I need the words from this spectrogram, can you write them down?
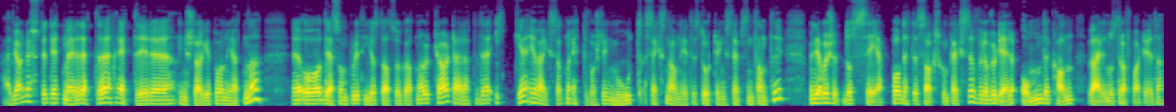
Vi har nøstet litt mer i dette etter eh, innslaget på nyhetene. Eh, og Det som politiet og statsadvokaten har gjort klart, er at det ikke er iverksatt noe etterforskning mot seks navngitte stortingsrepresentanter, men de har besluttet å se på dette sakskomplekset for å vurdere om det kan være noe straffbart i det.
